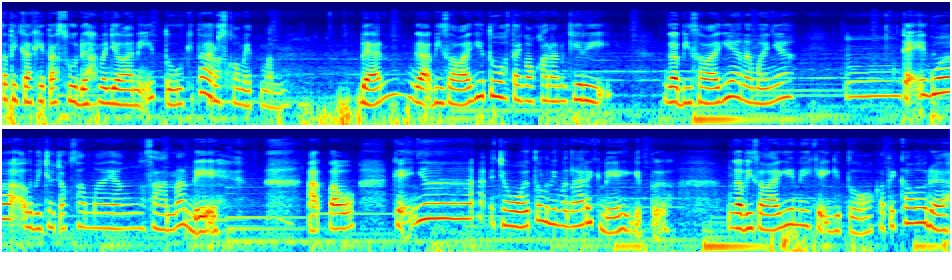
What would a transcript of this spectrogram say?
ketika kita sudah menjalani itu kita harus komitmen. Dan nggak bisa lagi tuh tengok kanan kiri. Nggak bisa lagi yang namanya hmm, kayaknya gue lebih cocok sama yang sana deh. Atau kayaknya cowok itu lebih menarik deh gitu nggak bisa lagi nih kayak gitu ketika lo udah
